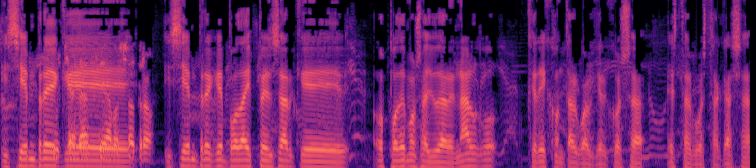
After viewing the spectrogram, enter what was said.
Y siempre Muchas que y siempre que podáis pensar que os podemos ayudar en algo, queréis contar cualquier cosa, esta es vuestra casa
